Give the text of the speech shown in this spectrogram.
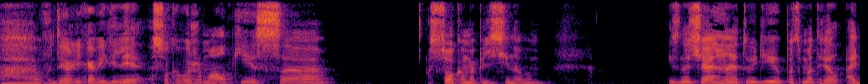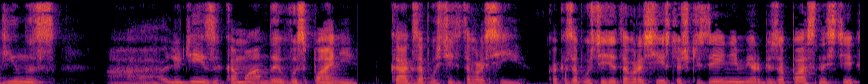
А, вы наверняка видели соковыжималки с соком апельсиновым. Изначально эту идею посмотрел один из а, людей из их команды в Испании. Как запустить это в России? Как запустить это в России с точки зрения мер безопасности,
